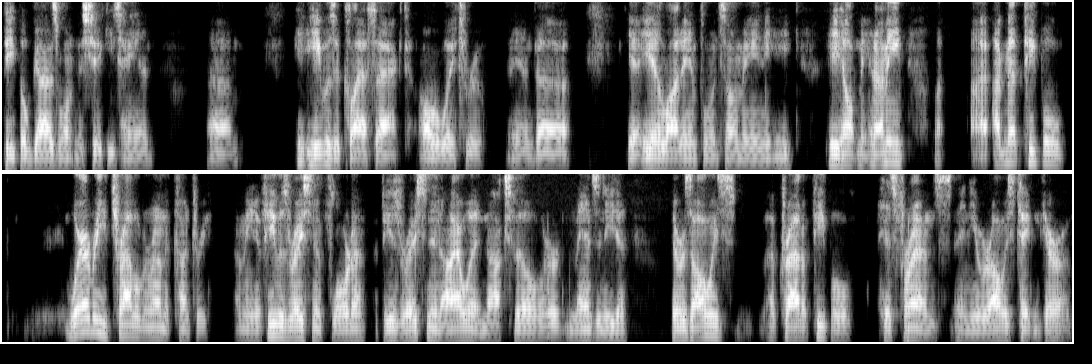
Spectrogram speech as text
people, guys wanting to shake his hand. Um, he, he, was a class act all the way through, and uh, yeah, he had a lot of influence on me, and he he helped me. And I mean, I, I met people wherever he traveled around the country. I mean, if he was racing in Florida, if he was racing in Iowa at Knoxville or Manzanita, there was always a crowd of people, his friends, and you were always taken care of.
